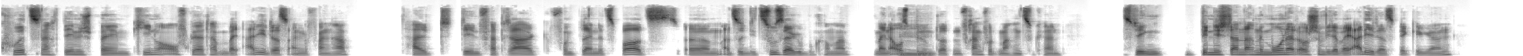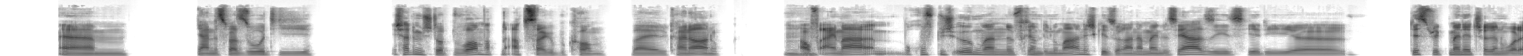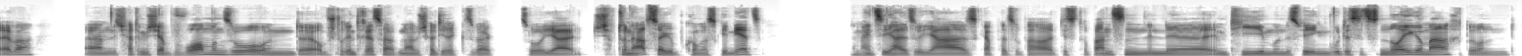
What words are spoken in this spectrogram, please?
kurz nachdem ich beim Kino aufgehört habe und bei Adidas angefangen habe, halt den Vertrag von Blended Sports, ähm, also die Zusage bekommen habe, meine Ausbildung Mhm. dort in Frankfurt machen zu können. Deswegen bin ich dann nach einem Monat auch schon wieder bei Adidas weggegangen. Ähm, ja, und es war so, die, ich hatte mich dort beworben, habe eine Absage bekommen, weil, keine Ahnung. Mhm. Auf einmal ruft mich irgendwann eine fremde Nummer an. Ich gehe so ran, er meint es, ja, sie ist hier die äh, District Managerin, whatever. Ähm, ich hatte mich ja beworben und so und äh, ob ich noch Interesse habe. Dann habe ich halt direkt gesagt, so, ja, ich habe doch eine Absage bekommen, was geht denn jetzt? Dann meint sie halt so, ja, es gab halt so ein paar Diskrepanzen in der, im Team und deswegen wurde es jetzt neu gemacht und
